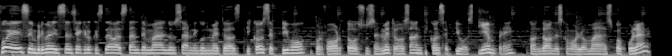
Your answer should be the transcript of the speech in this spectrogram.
Pues en primera instancia creo que está bastante mal no usar ningún método anticonceptivo. Por favor, todos usen métodos anticonceptivos siempre. Condón es como lo más popular.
